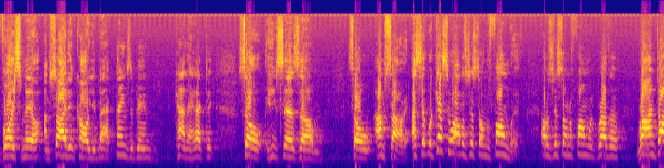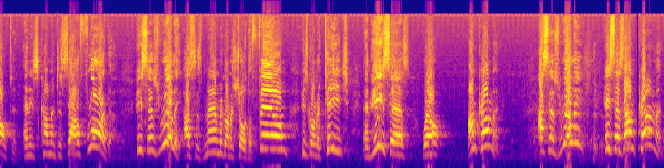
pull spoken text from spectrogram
voicemail. I'm sorry I didn't call you back. Things have been kind of hectic. So he says, um, so I'm sorry. I said, well, guess who I was just on the phone with? I was just on the phone with Brother Ron Dalton, and he's coming to South Florida. He says, really? I says, man, we're going to show the film. He's going to teach. And he says, well, I'm coming. I says, really? He says, I'm coming.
